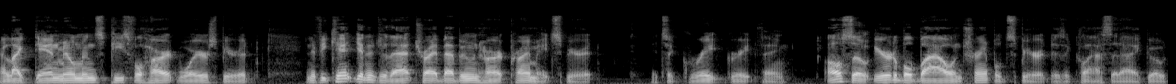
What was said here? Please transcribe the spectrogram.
I like Dan Millman's Peaceful Heart, Warrior Spirit. And if you can't get into that, try Baboon Heart, Primate Spirit. It's a great, great thing. Also, Irritable Bowel and Trampled Spirit is a class that I go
